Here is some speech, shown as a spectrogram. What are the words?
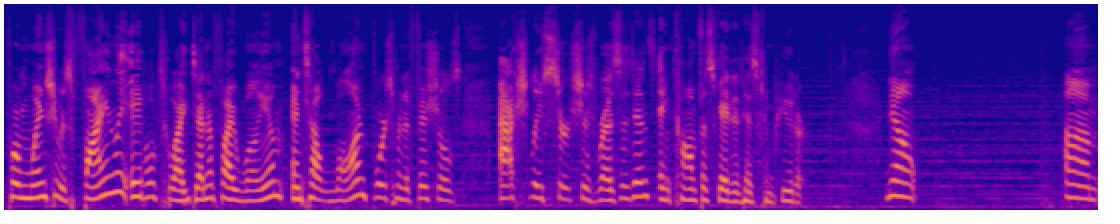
from when she was finally able to identify William until law enforcement officials actually searched his residence and confiscated his computer. Now, um,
